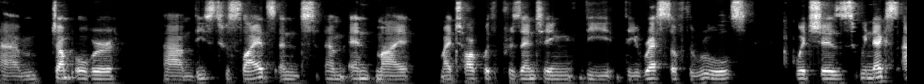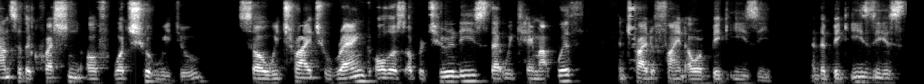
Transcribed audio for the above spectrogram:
um, jump over um, these two slides and um, end my my talk with presenting the the rest of the rules, which is we next answer the question of what should we do. So we try to rank all those opportunities that we came up with and try to find our big easy. And the big easy is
